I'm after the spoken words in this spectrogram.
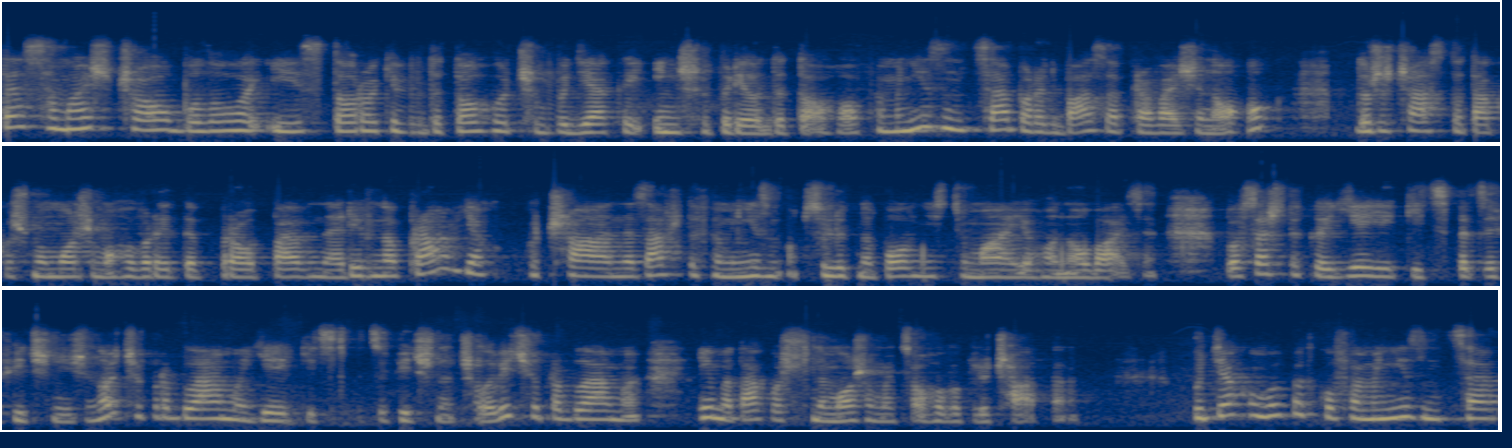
Те саме, що було і 100 років до того, чи будь-який інший період до того. Фемінізм це боротьба за права жінок. Дуже часто також ми можемо говорити про певне рівноправ'я, хоча не завжди фемінізм абсолютно повністю має його на увазі. Бо все ж таки є якісь специфічні жіночі проблеми, є якісь специфічні чоловічі проблеми, і ми також не можемо цього виключати. Будь-якому випадку фемінізм це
